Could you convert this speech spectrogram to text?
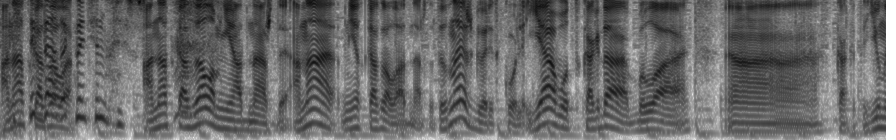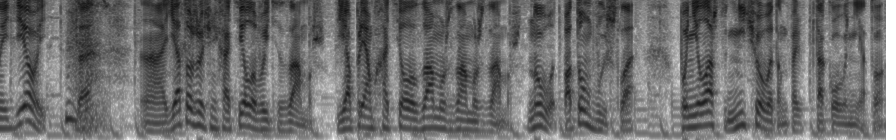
она всегда сказала, так начинаешь. она сказала мне однажды, она мне сказала однажды, ты знаешь, говорит Коля, я вот когда была, э, как это, юной девой, да, э, я тоже очень хотела выйти замуж. Я прям хотела замуж, замуж, замуж. Ну вот, потом вышла, поняла, что ничего в этом такого нету,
